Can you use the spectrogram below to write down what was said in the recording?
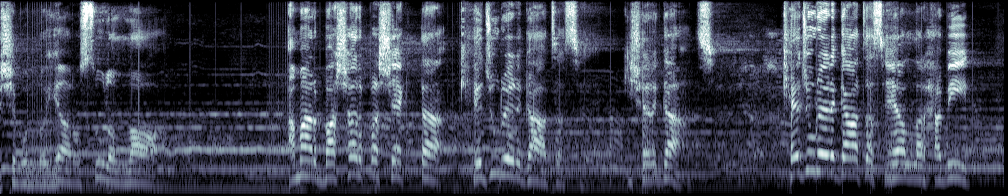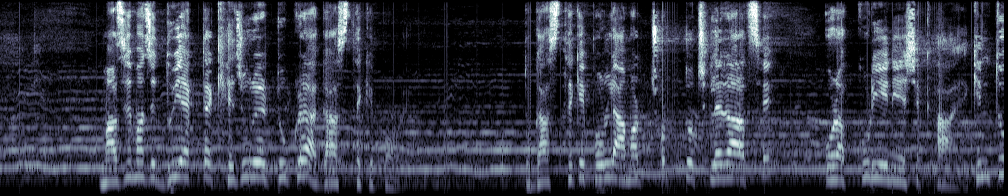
এসে বলল, ইয়া রসুল আল্লাহ আমার বাসার পাশে একটা খেজুরের গাছ আছে। কিসের গাছ? খেজুরের গাছ আছে আল্লাহর হাবিব। মাঝে মাঝে দুই একটা খেজুরের টুকরা গাছ থেকে পড়ে। তো গাছ থেকে পড়লে আমার ছোট্ট ছেলেরা আছে, ওরা কুড়িয়ে নিয়ে এসে খায়। কিন্তু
